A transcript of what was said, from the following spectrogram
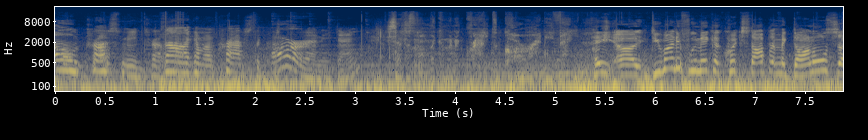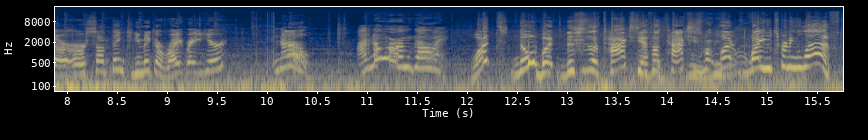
Oh, trust me, trust. It's not like I'm gonna crash the car or anything. He said it's not like I'm gonna crash the car or anything. Hey, uh, do you mind if we make a quick stop at McDonald's or, or something? Can you make a right right here? No, I know where I'm going. What? No, but this is a taxi. I thought taxis were. What? Why are you turning left?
